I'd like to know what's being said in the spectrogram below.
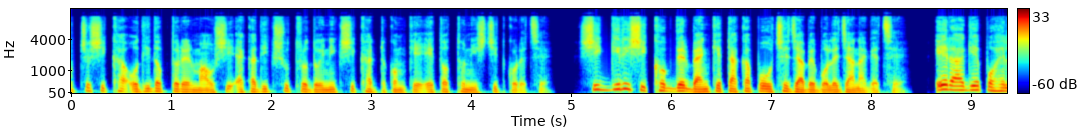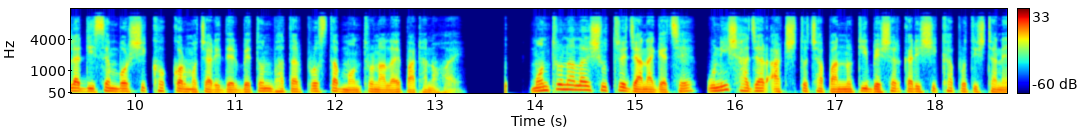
উচ্চশিক্ষা অধিদপ্তরের মাউসি একাধিক সূত্র দৈনিক শিক্ষাট্টকমকে এ তথ্য নিশ্চিত করেছে। শিগগিরই শিক্ষকদের ব্যাংকে টাকা পৌঁছে যাবে বলে জানা গেছে। এর আগে পহেলা ডিসেম্বর শিক্ষক কর্মচারীদের বেতন ভাতার প্রস্তাব মন্ত্রণালয়ে পাঠানো হয়। মন্ত্রণালয় সূত্রে জানা গেছে, উনিশ হাজার আটশত ছাপান্নটি বেসরকারি শিক্ষা প্রতিষ্ঠানে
